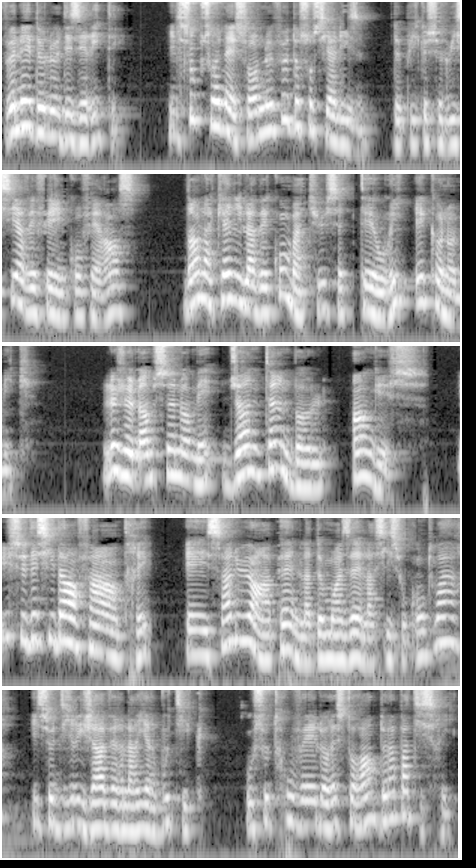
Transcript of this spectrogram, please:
venait de le déshériter. Il soupçonnait son neveu de socialisme, depuis que celui-ci avait fait une conférence dans laquelle il avait combattu cette théorie économique. Le jeune homme se nommait John Turnbull Angus. Il se décida enfin à entrer, et saluant à peine la demoiselle assise au comptoir, il se dirigea vers l'arrière-boutique, où se trouvait le restaurant de la pâtisserie.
